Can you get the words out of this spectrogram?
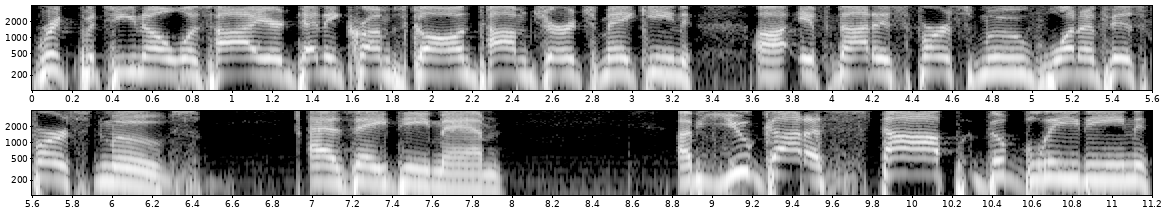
Rick Pitino was hired. Denny Crum's gone. Tom Jurich making, uh, if not his first move, one of his first moves as AD, man. I mean, you gotta stop the bleeding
